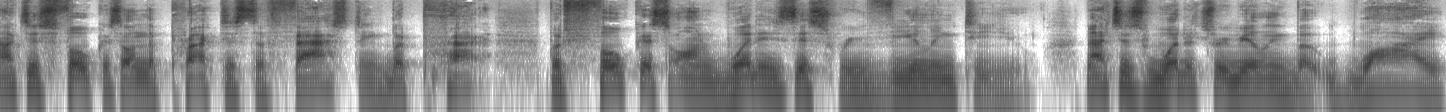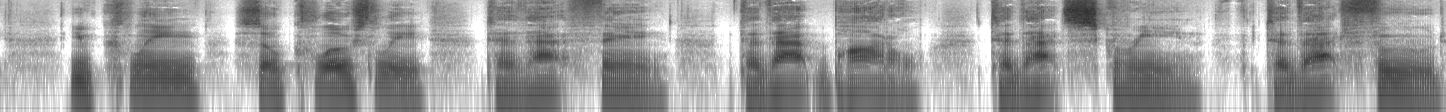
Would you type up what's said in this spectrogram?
not just focus on the practice of fasting, but, pra- but focus on what is this revealing to you? Not just what it's revealing, but why you cling so closely to that thing, to that bottle, to that screen, to that food.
